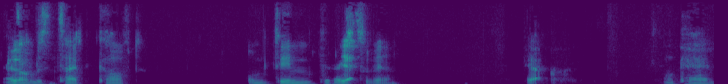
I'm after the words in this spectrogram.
also genau. ein bisschen Zeit gekauft. um dem gerecht Ja. zu werden. Ja. Okay.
